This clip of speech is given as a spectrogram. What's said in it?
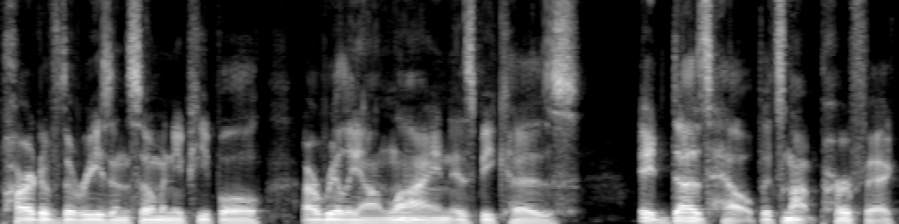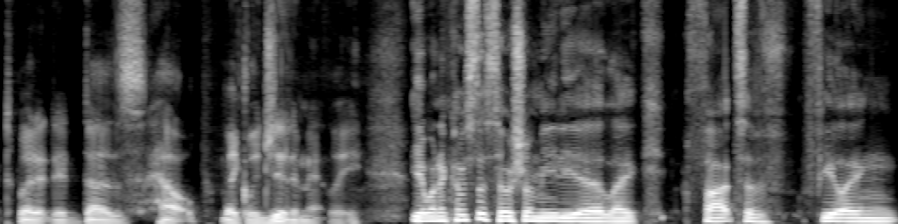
Part of the reason so many people are really online is because it does help. It's not perfect, but it, it does help, like legitimately. Yeah, when it comes to social media, like thoughts of feeling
